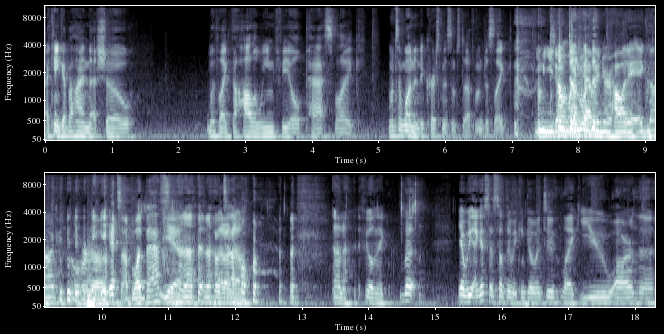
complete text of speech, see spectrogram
I can't get behind that show with like the Halloween feel past like once I'm going into Christmas and stuff. I'm just like, You mean you I'm don't like having your holiday eggnog over a, Yeah. a bloodbath Yeah. in, a, in a I don't hotel? I don't know. I feel like, but yeah, we. I guess that's something we can go into. Like you are the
